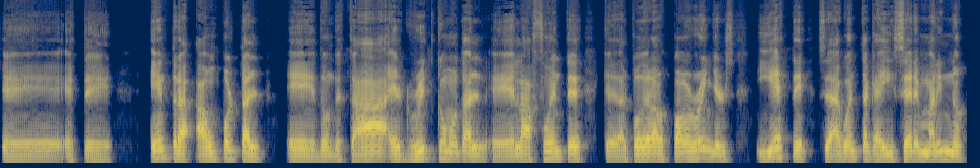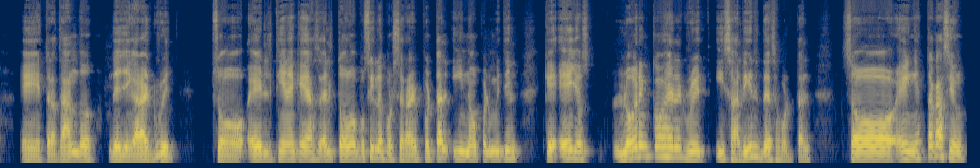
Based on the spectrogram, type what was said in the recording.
este, entra a un portal eh, donde está el grid como tal, es la fuente que le da el poder a los Power Rangers, y este se da cuenta que hay seres malignos eh, tratando de llegar al grid. So, él tiene que hacer todo lo posible por cerrar el portal y no permitir que ellos logren coger el grid y salir de ese portal. So, en esta ocasión,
